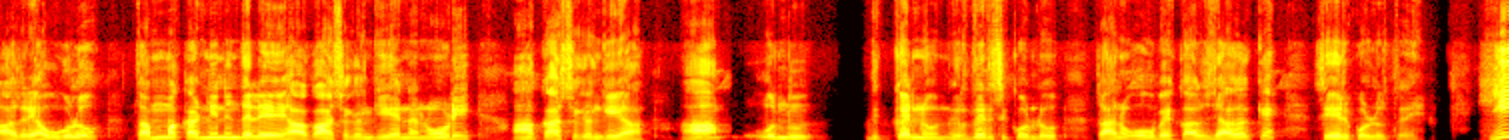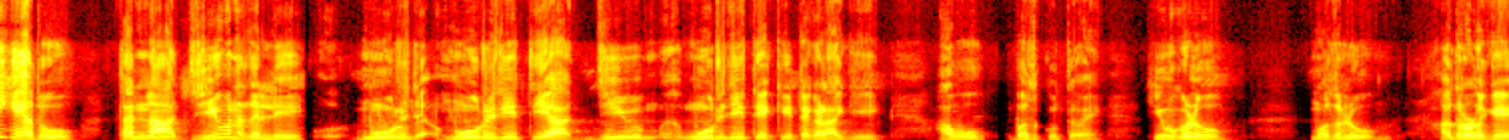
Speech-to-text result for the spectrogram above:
ಆದರೆ ಅವುಗಳು ತಮ್ಮ ಕಣ್ಣಿನಿಂದಲೇ ಆಕಾಶಗಂಗೆಯನ್ನು ನೋಡಿ ಆಕಾಶಗಂಗೆಯ ಆ ಒಂದು ದಿಕ್ಕನ್ನು ನಿರ್ಧರಿಸಿಕೊಂಡು ತಾನು ಹೋಗಬೇಕಾದ ಜಾಗಕ್ಕೆ ಸೇರಿಕೊಳ್ಳುತ್ತದೆ. ಹೀಗೆ ಅದು ತನ್ನ ಜೀವನದಲ್ಲಿ ಮೂರು ಜ, ಮೂರು ರೀತಿಯ ಜೀವ, ಮೂರು ರೀತಿಯ ಕೀಟಗಳಾಗಿ ಅವು ಬದುಕುತ್ತವೆ. ಇವುಗಳು ಮೊದಲು ಅದರೊಳಗೆ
